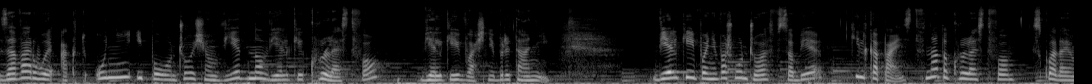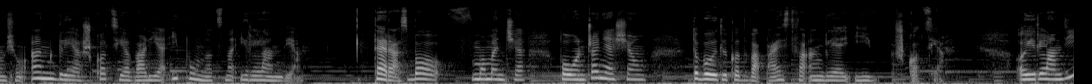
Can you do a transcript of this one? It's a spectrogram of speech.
zawarły akt Unii i połączyły się w jedno wielkie królestwo Wielkiej właśnie Brytanii. Wielkiej, ponieważ łączyła w sobie kilka państw. Na to królestwo składają się Anglia, Szkocja, Walia i Północna Irlandia. Teraz, bo w momencie połączenia się to były tylko dwa państwa Anglia i Szkocja. O Irlandii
